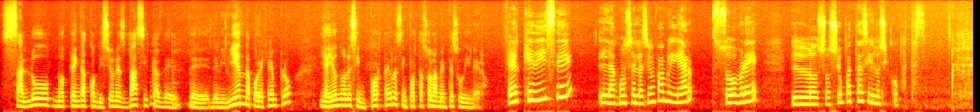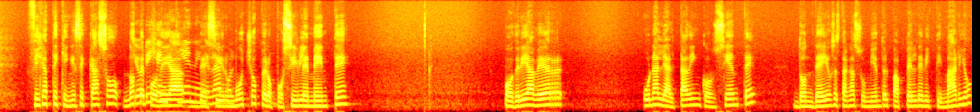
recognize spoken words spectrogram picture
salud, no tenga condiciones básicas de, vivienda, por ejemplo, y a ellos no les importa, a ellos les importa solamente su dinero. Fer, ¿qué dice la constelación familiar sobre los sociópatas y los psicópatas? Fíjate que en ese caso no te podía decir mucho, pero posiblemente podría haber una lealtad inconsciente donde ellos están asumiendo el papel de victimario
